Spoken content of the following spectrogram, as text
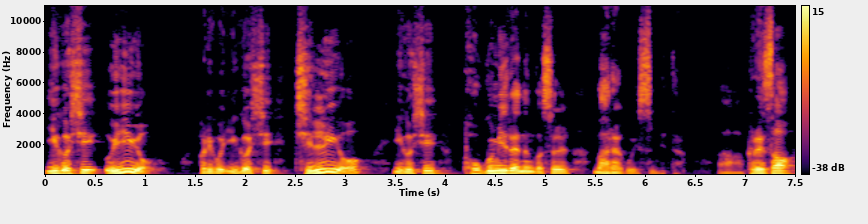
이것이 의요, 그리고 이것이 진리요, 이것이 복음이라는 것을 말하고 있습니다. 아, 그래서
